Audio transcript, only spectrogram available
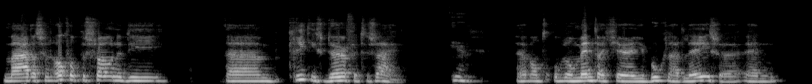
Maar dat zijn ook wel personen die um, kritisch durven te zijn. Ja. want op het moment dat je je boek laat lezen en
